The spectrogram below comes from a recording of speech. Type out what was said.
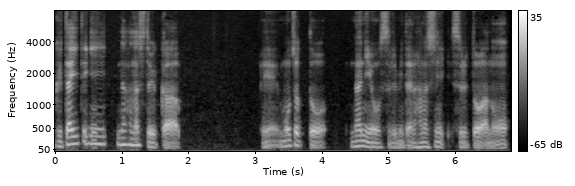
具体的な話というか、えーもうちょっと何をするみたいな話すると、あの、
